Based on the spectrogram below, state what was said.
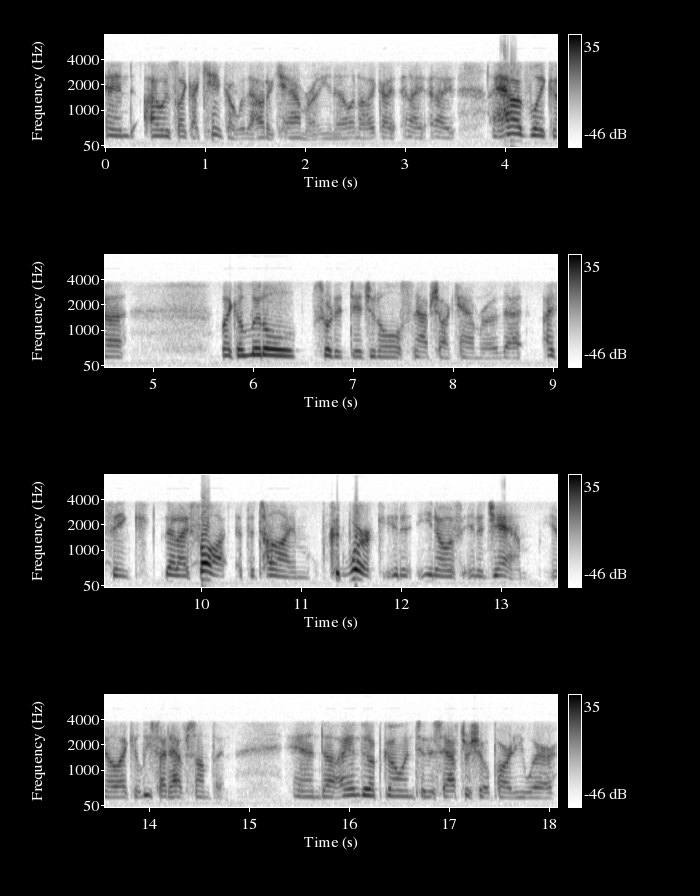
and I was like, I can't go without a camera, you know, and I like I and I and I I have like a like a little sort of digital snapshot camera that I think that I thought at the time could work in a, you know if in a jam, you know, like at least I'd have something. And uh, I ended up going to this after show party where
